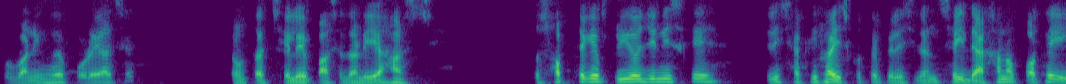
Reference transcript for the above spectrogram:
কুরবানি হয়ে পড়ে আছে। এবং তার ছেলে পাশে দাঁড়িয়ে হাসছে। তো সব থেকে প্রিয় জিনিসকে তিনি স্যাক্রিফাইস করতে পেরেছিলেন, সেই দেখানো পথেই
